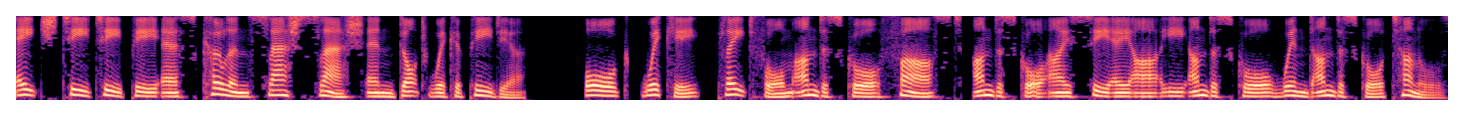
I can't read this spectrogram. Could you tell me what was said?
https colon slash slash n dot wikipedia org wiki platform underscore fast underscore ICARE underscore wind underscore tunnels.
